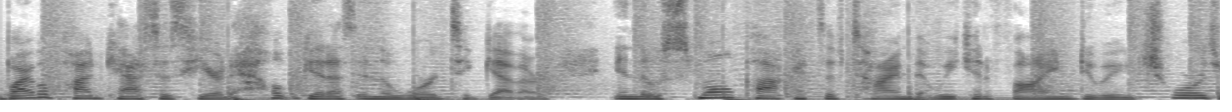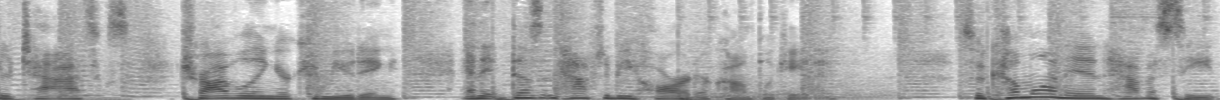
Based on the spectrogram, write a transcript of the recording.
Bible Podcast is here to help get us in the Word together in those small pockets of time that we can find doing chores or tasks, traveling or commuting, and it doesn't have to be hard or complicated. So come on in, have a seat,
